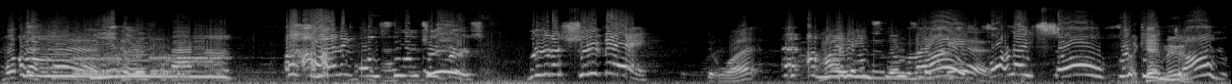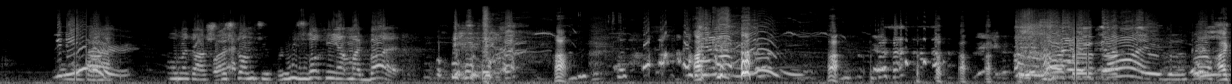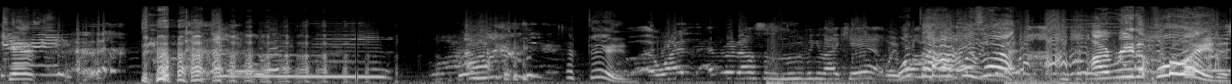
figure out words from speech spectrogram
What the oh. Me heck? neither. I'm landing on stormtroopers. They're gonna shoot me. What? I'm How are landing you on moving when I stormtroopers. Fortnite's so freaking can't done. Me neither. Oh my gosh, the stormtrooper. Who's looking at my butt? I cannot move. oh my god. I can't. Dude, Why is everyone else is moving and I can't? Wait, what the heck was that? I redeployed.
